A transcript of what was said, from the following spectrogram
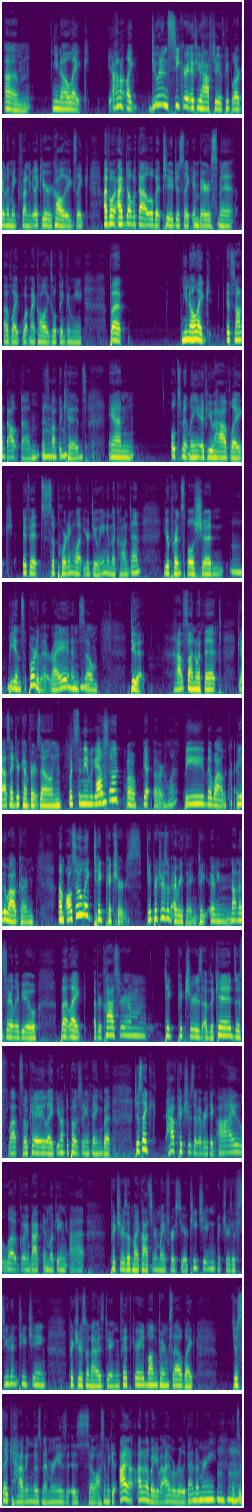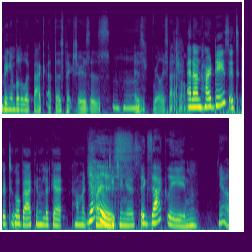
Um, you know, like I don't like do it in secret if you have to if people are going to make fun of you like your colleagues like I've I've dealt with that a little bit too just like embarrassment of like what my colleagues will think of me but you know like it's not about them it's about the Mhm. kids And ultimately, if you have like, if it's supporting what you're doing in the content, your principal should Mhm. be in support of it, right? And Mhm. so do it. Have fun with it. Get outside your comfort zone. What's the name again? Also, oh, get or what? be the wild card. Be the wild card. Um, also, like take pictures. Take pictures of everything. Take, I mean, not necessarily of you, but like of your classroom. Take pictures of the kids if that's okay. Like you don't have to post anything, but just like have pictures of everything. I love going back and looking at pictures of my classroom, my first year teaching, pictures of student teaching, pictures when I was doing fifth grade long term sub. Like just like having those memories is so awesome because I I don't know about you, but I have a really bad memory. And so Mhm. being able to look back at those pictures is Mhm. is really special. And on hard days, it's good to go back and look at how much fun teaching is. Exactly. Yeah.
